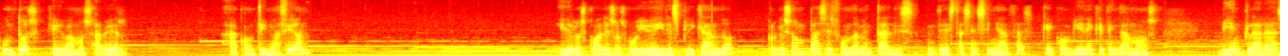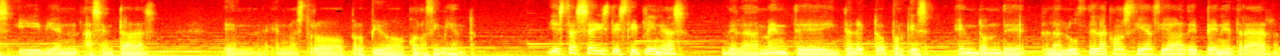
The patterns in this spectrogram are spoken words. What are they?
puntos que vamos a ver a continuación y de los cuales os voy a ir explicando, porque son bases fundamentales de estas enseñanzas que conviene que tengamos bien claras y bien asentadas en, nuestro propio conocimiento. Y estas seis disciplinas de la mente e intelecto, porque es en donde la luz de la conciencia ha de penetrar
